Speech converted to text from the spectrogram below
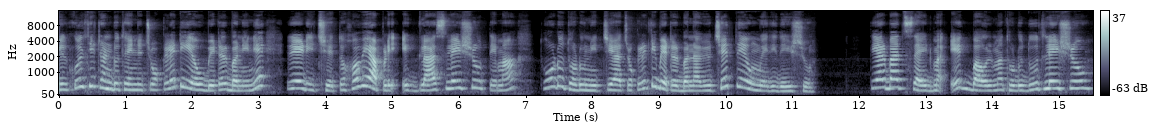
બિલકુલથી ઠંડુ થઈને ચોકલેટી એવું બેટર બનીને રેડી છે. તો હવે આપણે એક ગ્લાસ લઈશું, તેમાં થોડું થોડું નીચે આ ચોકલેટી બેટર બનાવ્યું છે તે ઉમેરી દઈશું. ત્યારબાદ સાઈડમાં એક બાઉલમાં થોડું દૂધ લઈશું.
